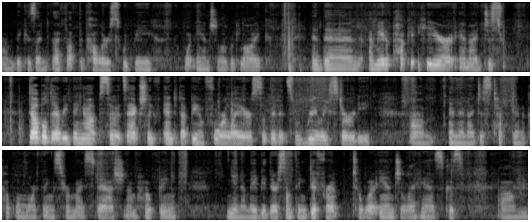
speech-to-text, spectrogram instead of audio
um, because I, I thought the colors would be what Angela would like. And then I made a pocket here and I just doubled everything up so it's actually ended up being four layers so that it's really sturdy. Um, and then I just tucked in a couple more things from my stash and I'm hoping, you know, maybe there's something different to what Angela has because um,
